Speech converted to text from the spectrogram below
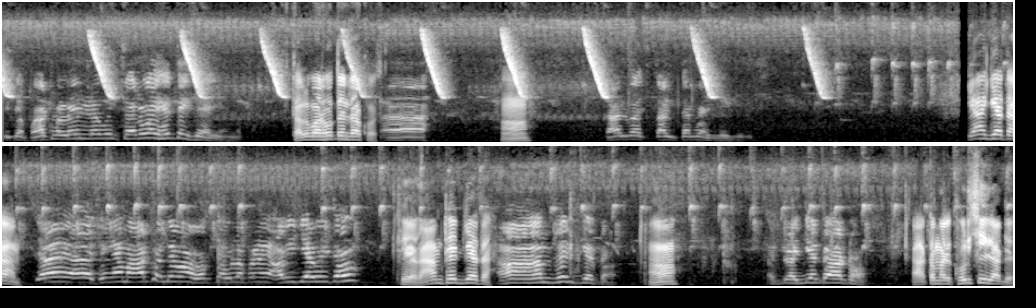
તો પાઠો લઈને લેવું ચરવાય હતી છે અહીંયા તલવાર હોતે ને રાખો હા. હા. કાલ વાત કાલ ચરવાય લઈ લીધી. ક્યાં ગયા તા આમ? સિનેમા આટો દેવા વખતે ઓલા પણ આવી ગયા હોય તો? આમ થઈ ગયા તા? હા આમ થઈ ગયો તો. હા. એટલે ગયા તો આટો આ તમારી ખુરશી લાગે?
